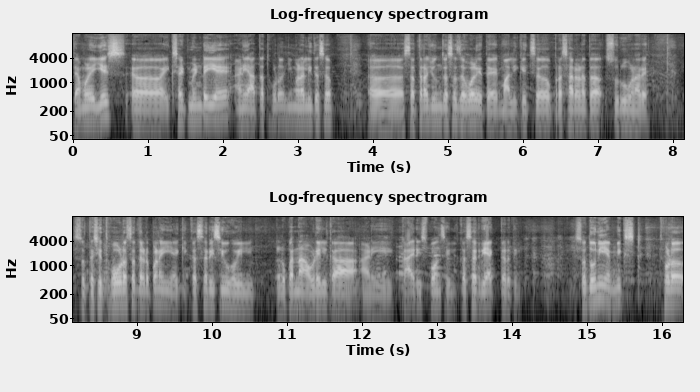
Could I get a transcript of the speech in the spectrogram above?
त्यामुळे येस एक्साइटमेंटही आहे. आणि आता थोडं ही म्हणाली तसं सतरा जून जसं जवळ येत आहे मालिकेचं प्रसारण आता सुरू होणार आहे. सो तशी थोडंसं दडपणही आहे की कसं रिसीव्ह होईल लोकांना आवडेल का आणि काय रिस्पॉन्स येईल कसं रिॲक्ट करतील. सो दोन्ही आहे मिक्स्ड थोडं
